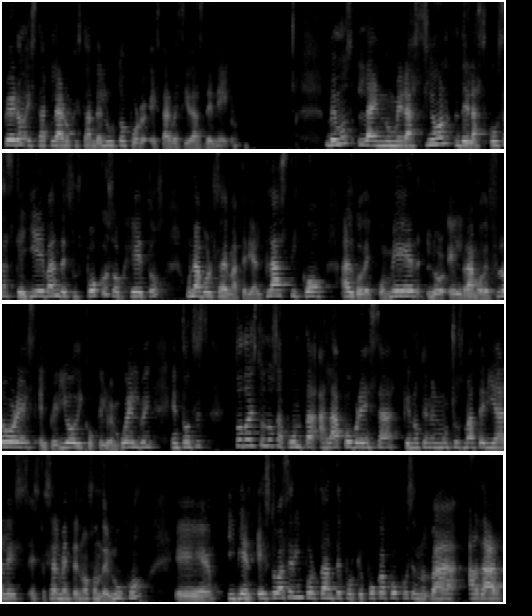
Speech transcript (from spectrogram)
pero está claro que están de luto por estar vestidas de negro vemos la enumeración de las cosas que llevan, de sus pocos objetos, una bolsa de material plástico, algo de comer, el ramo de flores, el periódico que lo envuelve. Entonces, todo esto nos apunta a la pobreza, que no tienen muchos materiales, especialmente no son de lujo. Eh, y bien, esto va a ser importante porque poco a poco se nos va a dar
